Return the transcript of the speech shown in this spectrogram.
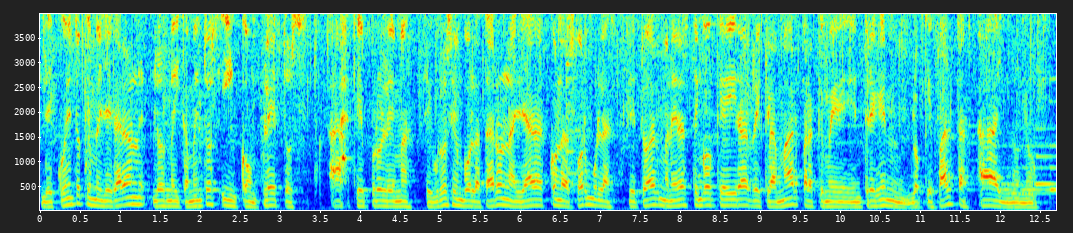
le cuento que me llegaron los medicamentos incompletos. Ah, qué problema. Seguro se embolataron allá con las fórmulas. De todas maneras tengo que ir a reclamar para que me entreguen lo que falta. Ay, no, no.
